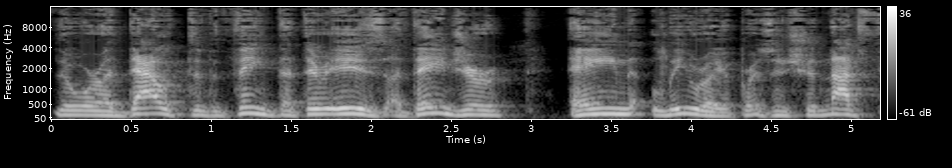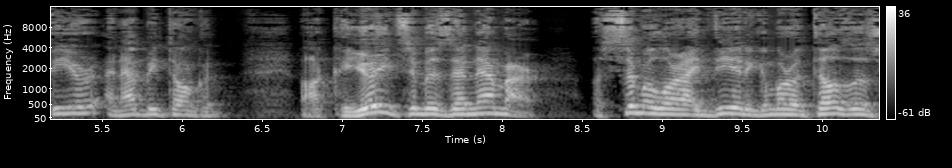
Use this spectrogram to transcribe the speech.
there or a doubt to think that there is a danger, Ain Leroy, a person should not fear and not be talking. A similar idea, the Gemara tells us,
